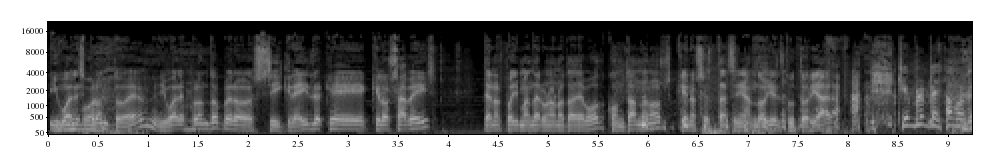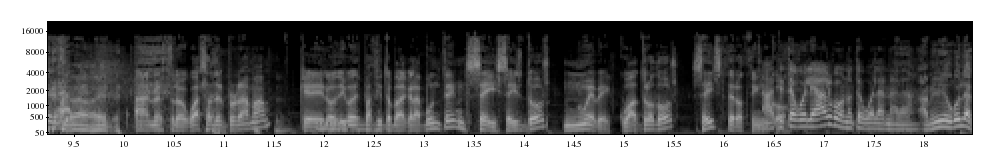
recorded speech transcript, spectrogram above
Igual es Bueno. pronto, ¿eh? Igual es pronto, pero si creéis que, que lo sabéis, ya nos podéis mandar una nota de voz contándonos qué nos está enseñando hoy el tutorial Siempre empezamos igual. A nuestro WhatsApp del programa, que lo digo despacito para que lo apunten, 662-942-605. ¿A ti te huele a algo o no te huele a nada? A mí me huele a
